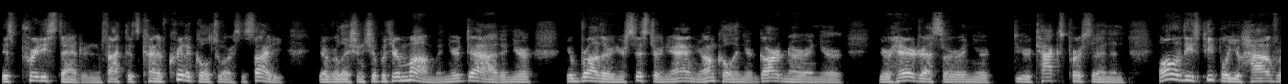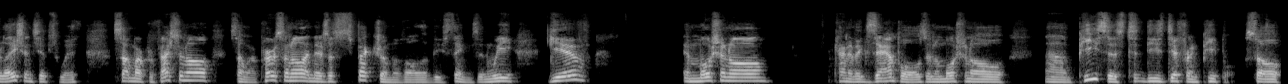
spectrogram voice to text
is pretty standard. In fact, it's kind of critical to our society. You have a relationship with your mom and your dad and your your brother and your sister and your aunt your uncle and your gardener and your your hairdresser and your your tax person and all of these people you have relationships with. Some are professional some are personal and there's a spectrum of all of these things. And we give emotional kind of examples and emotional um, pieces to these different people. So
